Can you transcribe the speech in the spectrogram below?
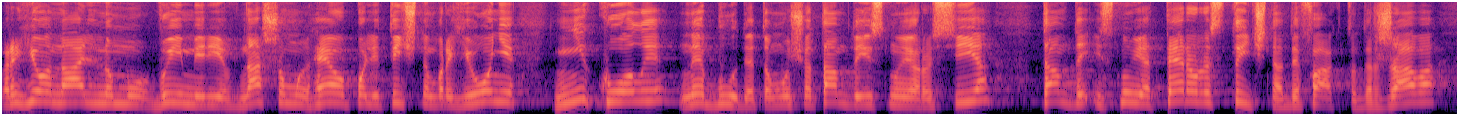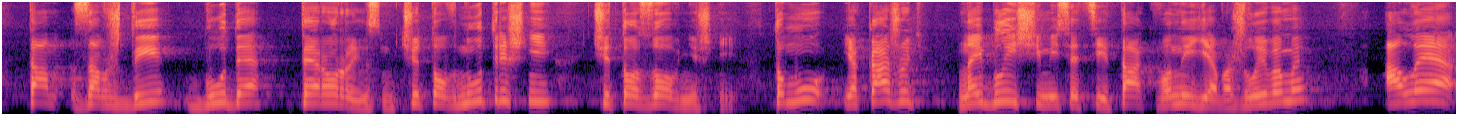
регіональному вимірі, в нашому геополітичному регіоні ніколи не буде, тому що там, де існує Росія, там, де існує терористична де-факто держава, там завжди буде тероризм, чи то внутрішній, чи то зовнішній. Тому, як кажуть, найближчі місяці так вони є важливими, але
